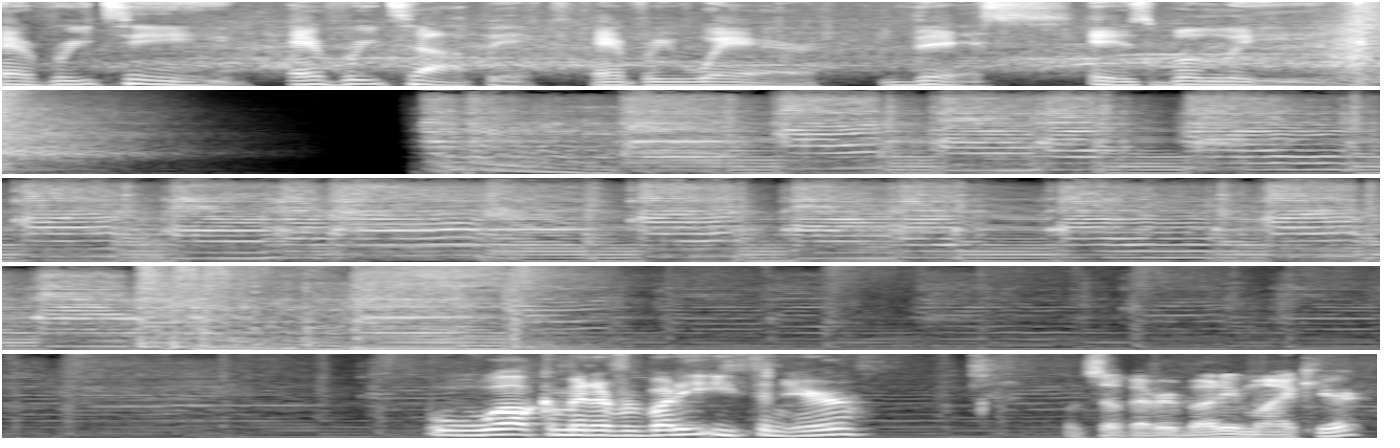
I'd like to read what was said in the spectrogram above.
Every team, every topic, everywhere. This is Believe. Welcome in, everybody. Ethan here. What's up, everybody? Mike here.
